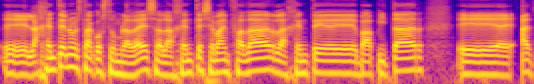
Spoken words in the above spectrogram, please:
eh, la gente no está acostumbrada a eso, la gente se va a enfadar, la gente va a pitar. Eh, al,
